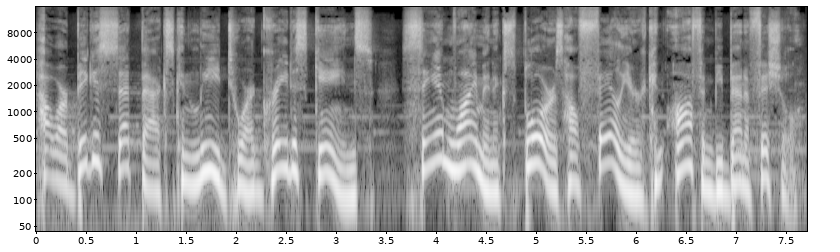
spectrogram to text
How Our Biggest Setbacks Can Lead to Our Greatest Gains, Sam Weinman explores how failure can often be beneficial.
